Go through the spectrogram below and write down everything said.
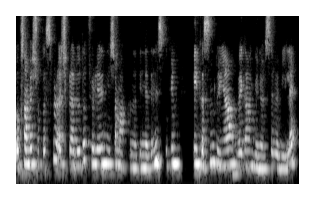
95.0 Açık Radyo'da türlerin yaşam hakkını dinlediniz. Bugün 1 Kasım Dünya Vegan Günü sebebiyle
